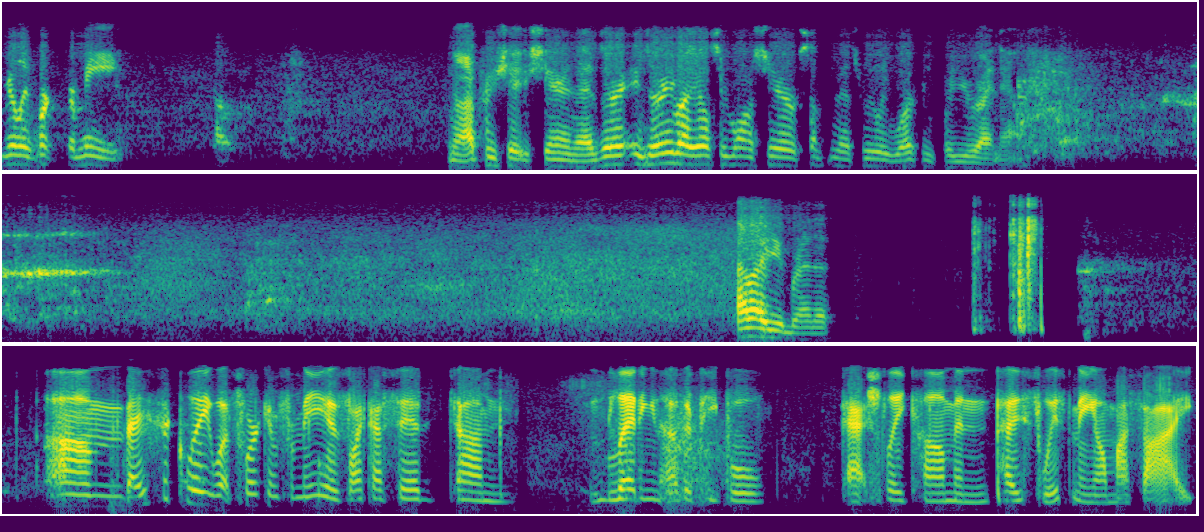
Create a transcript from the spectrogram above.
really worked for me. So. No, I appreciate you sharing that. Is there is there anybody else who want to share something that's really working for you right now? How about you, Brenda? Um, basically, what's working for me is, like I said, um, letting other people actually come and post with me on my site.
